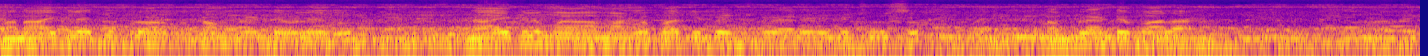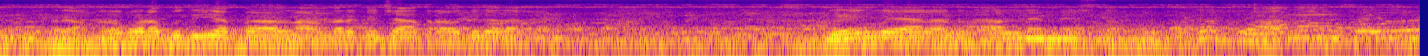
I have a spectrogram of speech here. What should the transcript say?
మా నాయకులు అయితే ఇప్పుడు వరకు కంప్లైంట్ ఇవ్వలేదు. నాయకులు మా మండల పార్టీ ప్రెసిడెంట్ గారు ఇది చూసి కంప్లైంట్ ఇవ్వాలా? మరి అందరూ కూడా బుద్ధి చెప్పే అందరికీ చేతన అవుద్ది కదా. ఏం చేయాలన్నది వాళ్ళు నిర్ణయిస్తారు. ప్రాణాలను సైతం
